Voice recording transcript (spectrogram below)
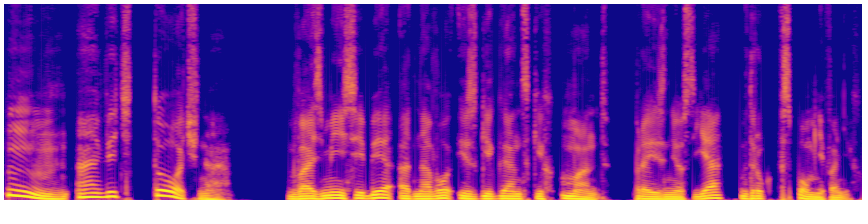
«Хм, а ведь точно. Возьми себе одного из гигантских мант», произнес я, вдруг вспомнив о них.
